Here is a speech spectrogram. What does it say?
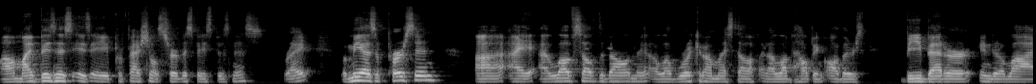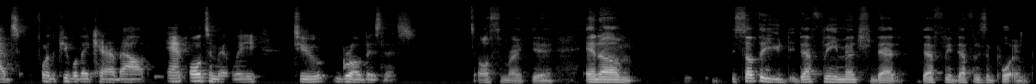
Um, my business is a professional service based business, right? But me as a person, uh, I, I love self development. I love working on myself, and I love helping others be better in their lives for the people they care about, and ultimately to grow business. Awesome, right there. And um, something you definitely mentioned that definitely definitely is important.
